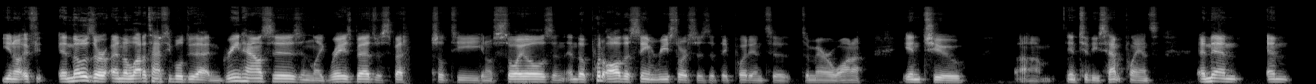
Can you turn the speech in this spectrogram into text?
you know, if and those are and a lot of times people do that in greenhouses and like raised beds with specialty you know soils and, and they'll put all the same resources that they put into to marijuana into um, into these hemp plants, and then and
